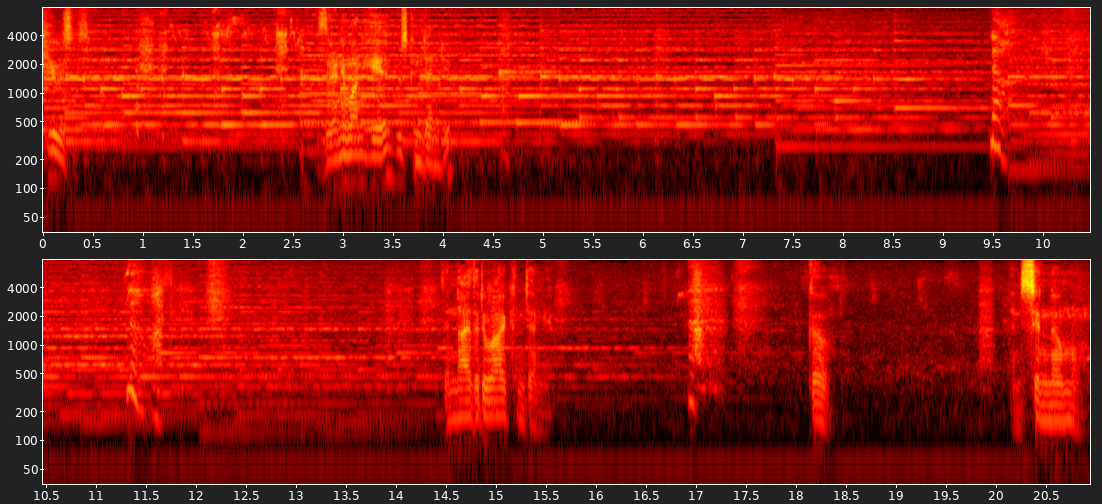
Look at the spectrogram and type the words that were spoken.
Accusers? Is there anyone here who's condemned you? No. No one. Then neither do I condemn you. Go. And sin no more.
